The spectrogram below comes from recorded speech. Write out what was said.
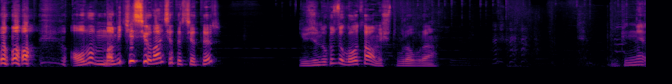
Oğlum Nami kesiyor lan çatır çatır. 129 da gold almış vura vura. Birine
